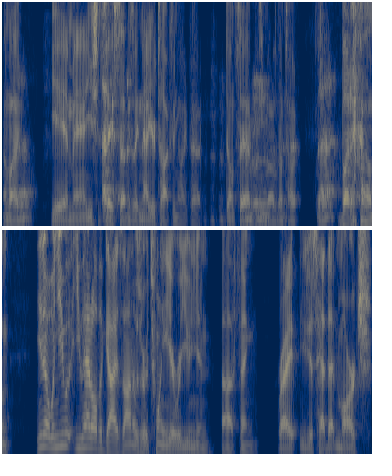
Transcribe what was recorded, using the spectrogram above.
I'm like, Yeah. "Yeah, man, you should say something." He's like, "Now you're talking to me like that. Don't say it, Mhm. Roosevelt. Don't talk." But um, you know, when you you had all the guys on, it was a 20 year reunion uh thing, right? You just had that March.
